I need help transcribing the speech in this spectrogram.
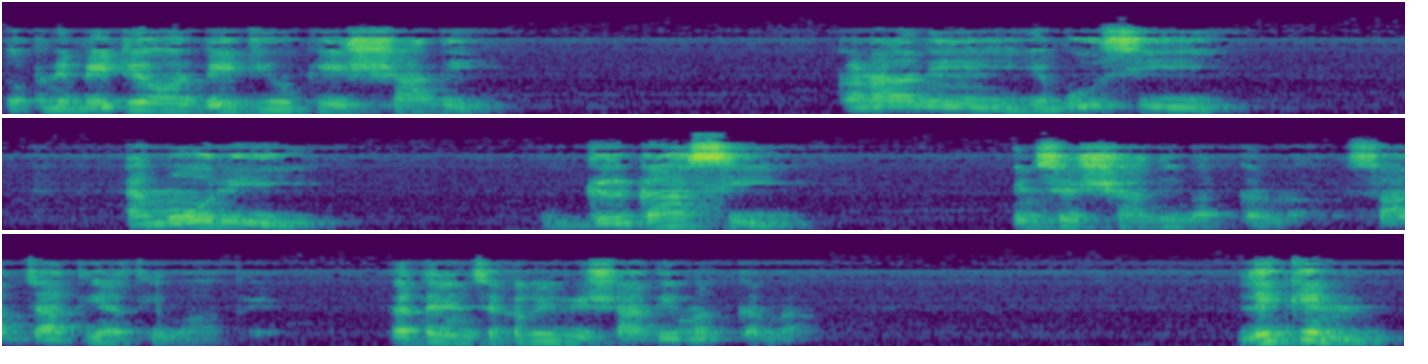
तो अपने बेटे और बेटियों की शादी, कनानी, यबूसी, एमोरी, गिरगासी इनसे शादी मत करना। सात जातियाँ थी वहाँ पे। कहते इनसे कभी भी शादी मत करना। लेकिन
